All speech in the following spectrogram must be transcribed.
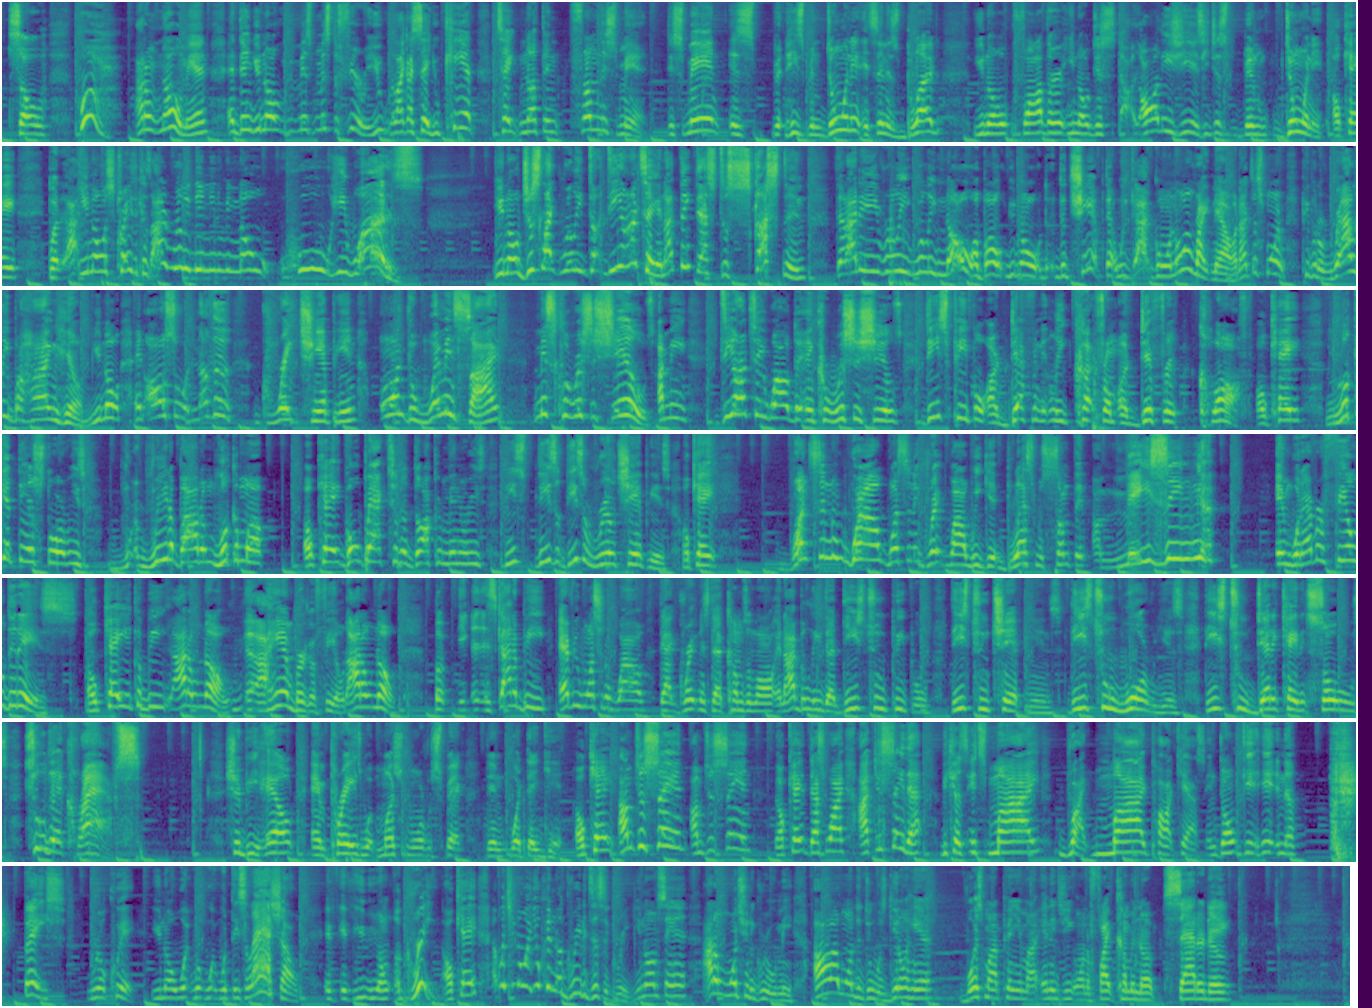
So, whew. I don't know, man. And then you know, Miss Mr. Fury, you like I said, you can't take nothing from this man. This man is he's been doing it. It's in his blood. You know, father, you know, just all these years he just been doing it, okay? But I, you know, it's crazy cuz I really didn't even know who he was. You know, just like really De- Deontay, and I think that's disgusting that I didn't really, really know about, you know, the, the, champ that we got going on right now. And I just want people to rally behind him, you know, and also another great champion on the women's side, Miss Claressa Shields. I mean, Deontay Wilder and Claressa Shields, these people are definitely cut from a different cloth, okay? Look at their stories, read about them, look them up Okay, go back to the documentaries. These these these are real champions. Okay, once in a while, once in a great while, we get blessed with something amazing in whatever field it is. Okay, it could be I don't know a hamburger field. I don't know. But it's got to be every once in a while that greatness that comes along. And I believe that these two people, these two champions, these two warriors, these two dedicated souls to their crafts should be held and praised with much more respect than what they get. Okay? I'm just saying. I'm just saying. Okay, that's why I can say that because it's my right, my podcast, and don't get hit in the face real quick. You know what with, with, this lash out if, if you don't agree, okay? But you know what? You can agree to disagree. You know what I'm saying? I don't want you to agree with me. All I wanted to do was get on here, voice my opinion, my energy on the fight coming up Saturday.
